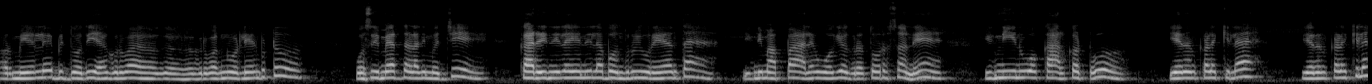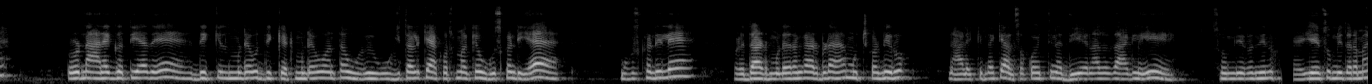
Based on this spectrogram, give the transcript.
ಅವ್ರ ಮೇಲೆ ಬಿದ್ದೋದಿ ಹಗುರವ ಹಗುರವಾಗಿ ನೋಡಲಿ ಅಂದ್ಬಿಟ್ಟು. ಹೊಸಿ ಮೇರ್ತಾಳ ನಿಮ್ಮ ಅಜ್ಜಿ. ಕರೀನಿಲ್ಲ ಏನಿಲ್ಲ ಬಂದರು ಇವರೇ ಅಂತ. ಈಗ ನಿಮ್ಮ ಅಪ್ಪ ಅಲ್ಲೇ ಹೋಗಿ ಅಗ್ರ ತೋರಿಸಾನೆ. ಈಗ ನೀನು ಹೋಗಿ ಕಾಲು ಕಟ್ಟು. ಏನು ಅನ್ಕೊಳಕ್ಕಿಲ್ಲ ಏನು ಅನ್ಕೊಳಕ್ಕಿಲ್ಲ ನೋಡಿ ನಾನೇ ಗತಿ ಅದೇ ದಿಕ್ಕಿಲ್ ಮುಂಡೆವು ದಿಕ್ಕೆಟ್ ಮುಂಡೆವು ಅಂತ ಉಗಿ ಉಗಿತಾಳಕ್ಕೆ ಯಾಕೋಸ್ಮಕ್ಕೆ ಉಗಿಸ್ಕೊಂಡಿಯೇ? ಉಗಿಸ್ಕೊಂಡಿಲ್ಲೇ? ಒಳ್ಳೆ ದಾಡ್ ಮುಂಡೆರಂಗೆ ಆಡ್ಬೇಡ, ಮುಚ್ಕೊಂಡಿರು. ನಾಳೆಕ್ಕಿಂತ ಕೆಲ್ಸಕ್ಕೆ ಹೋಗ್ತೀನಿ, ಅದು ಆಗಲಿ. ಸುಮ್ಮನಿರು ನೀನು. ಏನು ಸುಮ್ಮಿದಾರಮ್ಮ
